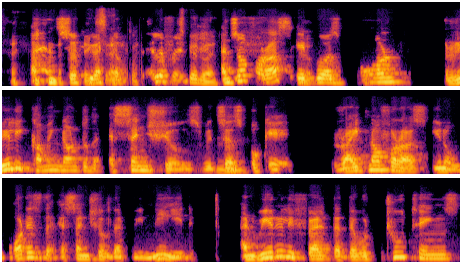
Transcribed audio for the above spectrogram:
and so you exactly. end up with an elephant. And so for us, it was more really coming down to the essentials, which mm says, mm-hmm. okay, right now for us, you know, what is the essential that we need? And we really felt that there were two things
